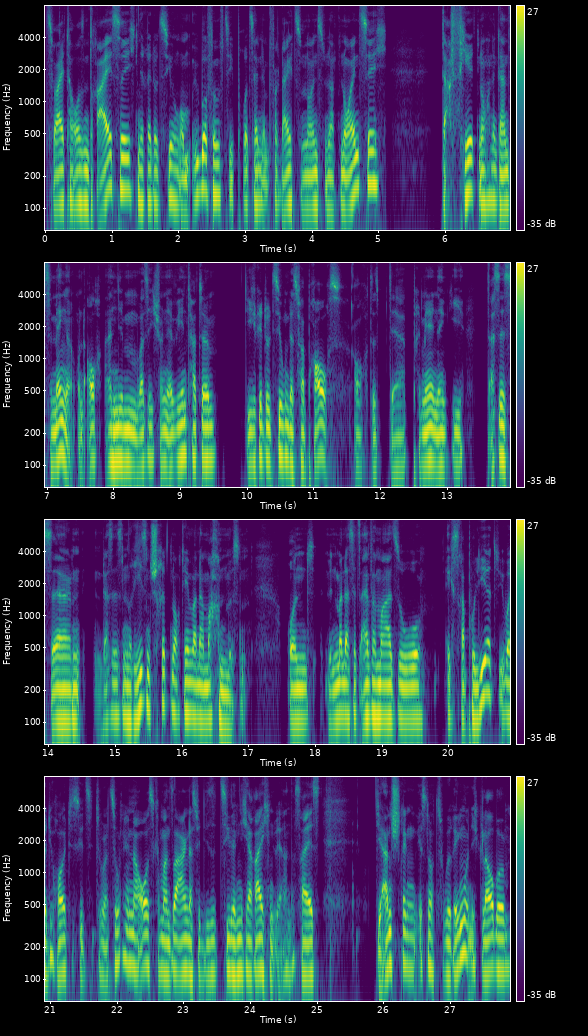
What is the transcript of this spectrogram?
2030 eine Reduzierung um über 50 Prozent im Vergleich zu 1990 da fehlt noch eine ganze Menge. Und auch an dem, was ich schon erwähnt hatte, die Reduzierung des Verbrauchs, auch des, der Primärenergie, das ist, äh, das ist ein Riesenschritt noch, den wir da machen müssen. Und wenn man das jetzt einfach mal so extrapoliert über die heutige Situation hinaus, kann man sagen, dass wir diese Ziele nicht erreichen werden. Das heißt, die Anstrengung ist noch zu gering und ich glaube,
